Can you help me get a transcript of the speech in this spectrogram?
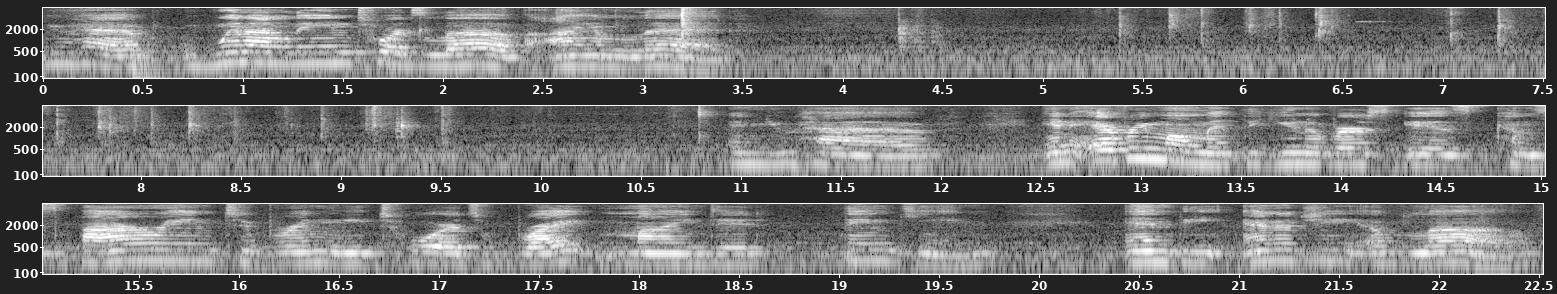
You have, when I lean towards love, I am led. And you have, in every moment, the universe is conspiring to bring me towards right-minded thinking and the energy of love.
